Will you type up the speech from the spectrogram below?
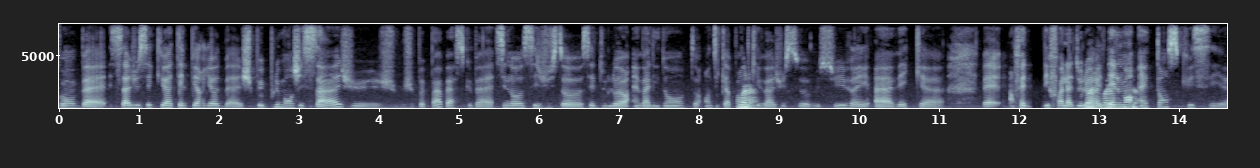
bon, ben, ça, je sais qu'à telle période, ben, je peux plus manger ça, je, je, peux pas parce que ben, sinon, c'est juste euh, cette douleur invalidante, handicapante qui va juste euh, me suivre et avec, euh, ben, en fait, des fois, la douleur est tellement intense que c'est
